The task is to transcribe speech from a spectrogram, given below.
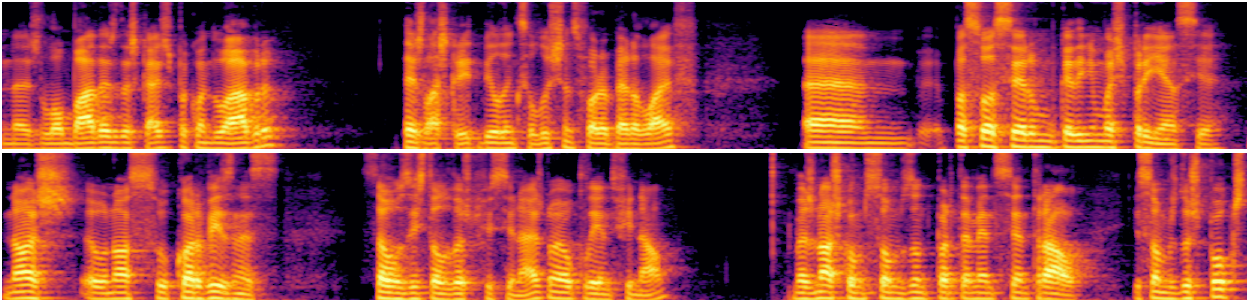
nas, lombadas das caixas para quando abre. Tens lá escrito Building Solutions for a Better Life. Um, passou a ser um bocadinho uma experiência. Nós, o nosso core business são os instaladores profissionais, não é o cliente final. Mas nós, como somos um departamento central e somos dos poucos,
